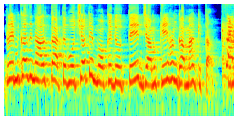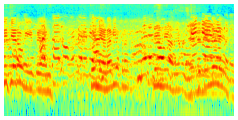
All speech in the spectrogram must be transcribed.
ਪ੍ਰੇਮਿਕਾ ਦੇ ਨਾਲ ਧਰ ਤੇ ਬੋਚਿਆ ਤੇ ਮੌਕੇ ਦੇ ਉੱਤੇ ਜੰਮ ਕੇ ਹੰਗਾਮਾ ਕੀਤਾ। ਕਿੰਨੀ ਚਿਰ ਹੋ ਗਈ ਪਿਆ ਨੂੰ? ਸਾਲ ਹੋ ਗਏ ਮੇਰੇ ਕੋਈ ਵਿਆਹ ਨਿਆਣਾ ਵੀ ਆਪਣਾ? ਮੇਰੇ ਦੋ ਨਿਆਣੇ ਤਿੰਨ ਨਿਆਣੇ ਤਿੰਨ ਨਿਆਣੇ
